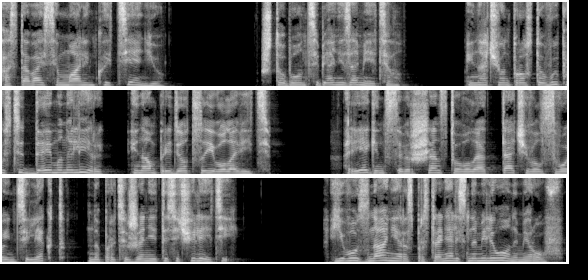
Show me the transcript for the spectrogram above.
оставайся маленькой тенью, чтобы он тебя не заметил. Иначе он просто выпустит Дэймона Лиры, и нам придется его ловить. Регент совершенствовал и оттачивал свой интеллект на протяжении тысячелетий. Его знания распространялись на миллионы миров.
